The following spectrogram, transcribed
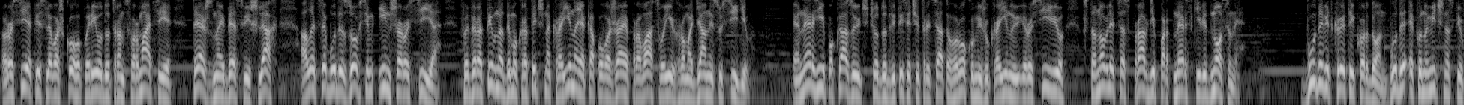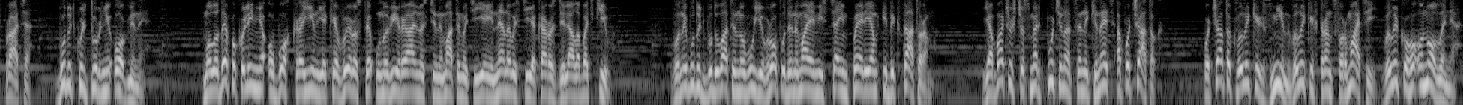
Росія після важкого періоду трансформації теж знайде свій шлях, але це буде зовсім інша Росія, федеративна демократична країна, яка поважає права своїх громадян і сусідів. Енергії показують, що до 2030 року між Україною і Росією встановляться справді партнерські відносини. Буде відкритий кордон, буде економічна співпраця, будуть культурні обміни. Молоде покоління обох країн, яке виросте у новій реальності, не матиме тієї ненависті, яка розділяла батьків. Вони будуть будувати нову Європу, де немає місця імперіям і диктаторам. Я бачу, що смерть Путіна це не кінець, а початок. Початок великих змін, великих трансформацій, великого оновлення.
